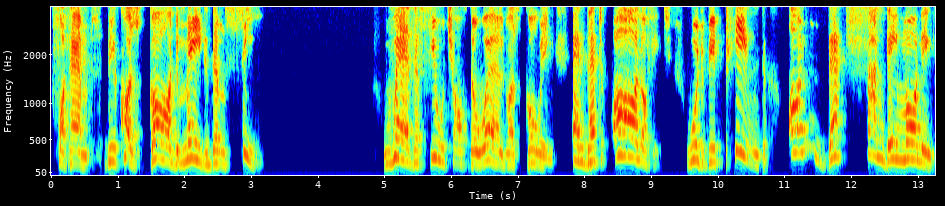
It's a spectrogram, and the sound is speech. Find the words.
for them because God made them see where the future of the world was going, and that all of it would be pinned on that Sunday morning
